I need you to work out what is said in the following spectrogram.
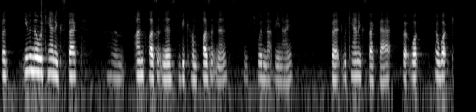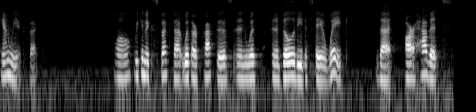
But even though we can't expect um, unpleasantness to become pleasantness, which wouldn't that be nice? But we can't expect that. But what? So what can we expect? Well, we can expect that with our practice and with an ability to stay awake, that our habits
